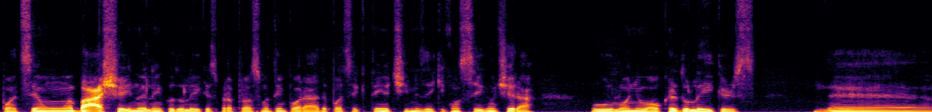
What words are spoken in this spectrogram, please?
pode ser uma baixa aí no elenco do Lakers para a próxima temporada, pode ser que tenha times aí que consigam tirar o Lonnie Walker do Lakers. É...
